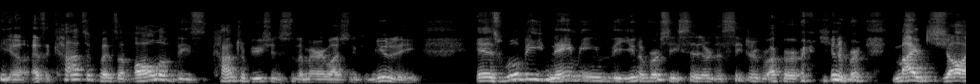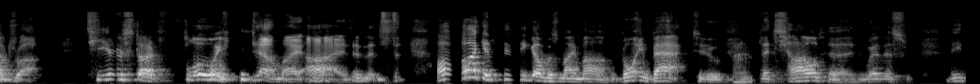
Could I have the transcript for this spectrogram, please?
you know, as a consequence of all of these contributions to the Mary Washington community, is we'll be naming the university center the Cedric Rucker University. My jaw dropped tears start flowing down my eyes. And it's, all I could think of was my mom going back to the childhood where this the,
